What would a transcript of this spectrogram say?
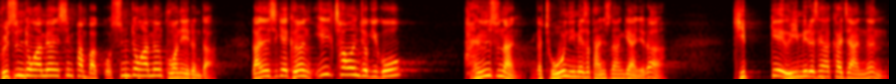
불순종하면 심판받고 순종하면 구원에 이른다. 라는 식의 그런 1차원적이고 단순한, 그러니까 좋은 의미에서 단순한 게 아니라 깊게 의미를 생각하지 않는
